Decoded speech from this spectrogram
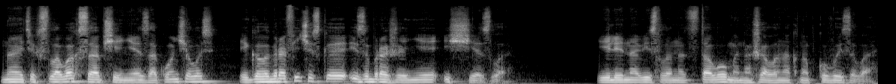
На этих словах сообщение закончилось, и голографическое изображение исчезло. Или нависла над столом и нажала на кнопку вызова.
